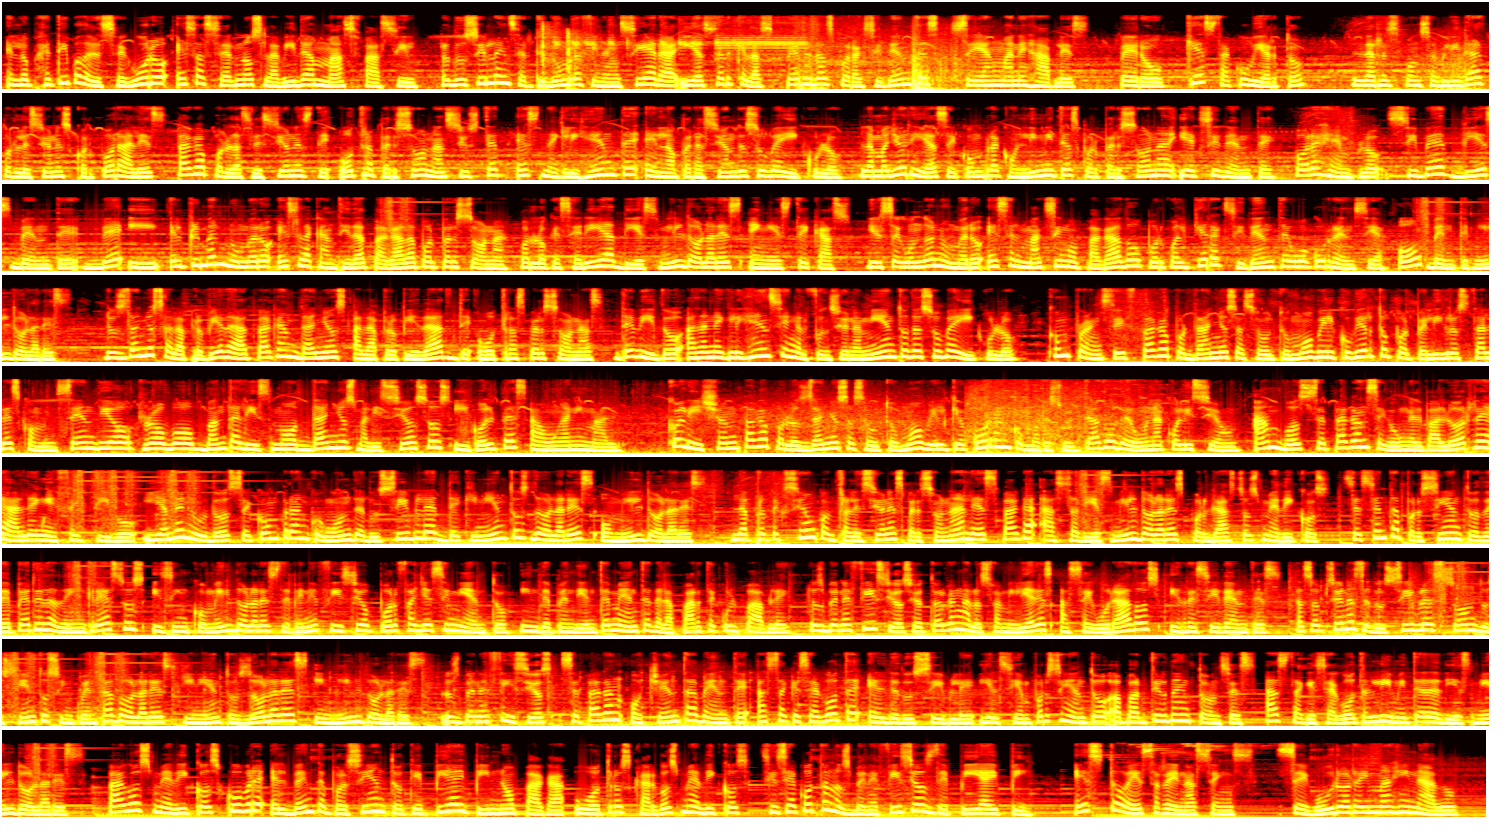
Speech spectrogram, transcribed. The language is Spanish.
El objetivo del seguro es hacernos la vida más fácil, reducir la incertidumbre financiera y hacer que las pérdidas por accidentes sean manejables. Pero, ¿qué está cubierto? La responsabilidad por lesiones corporales paga por las lesiones de otra persona si usted es negligente en la operación de su vehículo. La mayoría se compra con límites por persona y accidente. Por ejemplo, si ve 1020 BI, el primer número es la cantidad pagada por persona, por lo que sería 10 mil dólares en este caso. Y el segundo número es el máximo pagado por cualquier accidente u ocurrencia, o 20 mil dólares. Los daños a la propiedad pagan daños a la propiedad de otras personas debido a la negligencia en el funcionamiento de su vehículo. Comprehensive paga por daños a su automóvil cubierto por peligros tales como incendio, robo, vandalismo, daños maliciosos y golpes a un animal. Collision paga por los daños a su automóvil que ocurran como resultado de una colisión. Ambos se pagan según el valor real en efectivo y a menudo se compran con un deducible de 500 dólares o 1000 dólares. La protección contra lesiones personales paga hasta 10 mil dólares por gastos médicos, 60% de pérdida de ingresos y 5 mil dólares de beneficio por fallecimiento, independientemente de la parte culpable. Los beneficios se otorgan a los familiares asegurados y residentes. Las opciones deducibles son 250 dólares 500 dólares y 1000 dólares. Los beneficios se pagan 80-20 hasta que se agote el deducible y el 100% a partir de entonces hasta que se agote el límite de 10 mil dólares. Pagos médicos cubre el 20% que PIP no paga u otros cargos médicos si se agotan los beneficios de PIP. Esto es Renaissance, seguro reimaginado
